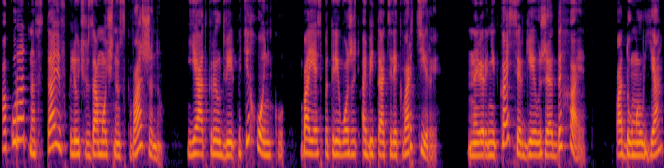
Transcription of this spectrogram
Аккуратно вставив ключ в замочную скважину, я открыл дверь потихоньку, боясь потревожить обитателей квартиры. Наверняка Сергей уже отдыхает. Подумал я,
